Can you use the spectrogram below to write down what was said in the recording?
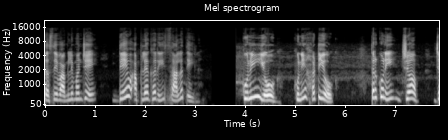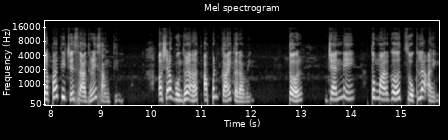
तसे वागले म्हणजे देव आपल्या घरी चालत येईल. कुणी योग कुणी हटयोग तर कुणी जप जपातीचे साधने सांगतील. अशा गोंधळात आपण काय करावे? तर ज्यांनी तो मार्ग चोखला आहे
